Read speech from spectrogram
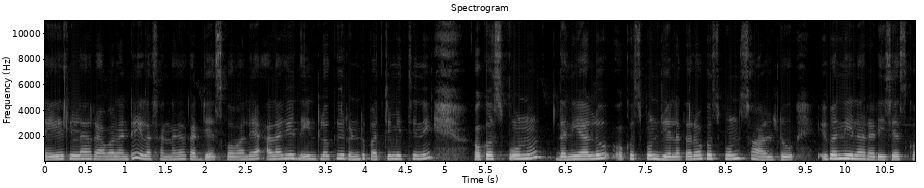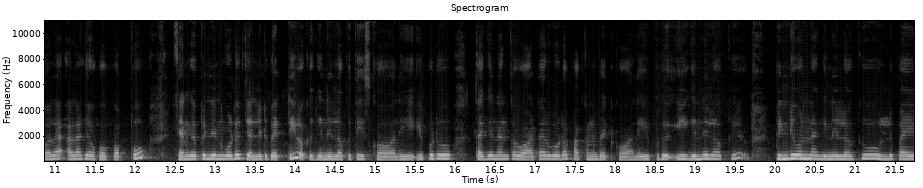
లేయర్లా రావాలంటే ఇలా సన్నగా కట్ చేసుకోవాలి. అలాగే దీంట్లోకి రెండు పచ్చిమిర్చిని ఒక స్పూను ధనియాలు ఒక స్పూన్ జీలకర్ర ఒక స్పూన్ సాల్ట్. ఇవన్నీ ఇలా రెడీ చేసుకోవాలి. అలాగే ఒక కప్పు శనగపిండిని కూడా జల్లెడ పెట్టి ఒక గిన్నెలోకి తీసుకోవాలి. ఇప్పుడు తగినంత వాటర్ కూడా పక్కన పెట్టుకోవాలి. ఇప్పుడు ఈ గిన్నెలోకి పిండి ఉన్న గిన్నెలోకి ఉల్లిపాయ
